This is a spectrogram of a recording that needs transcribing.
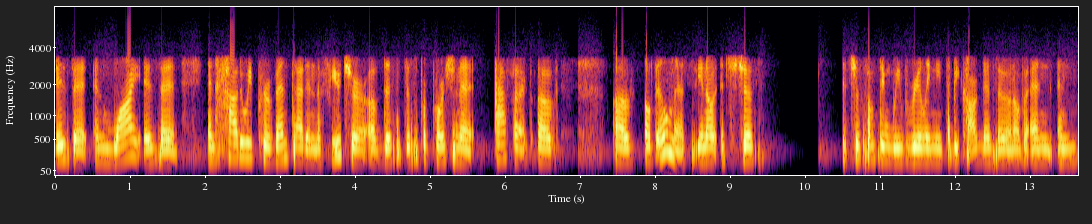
is it and why is it? And how do we prevent that in the future of this disproportionate affect of of of illness? You know, it's just it's just something we really need to be cognizant of and and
